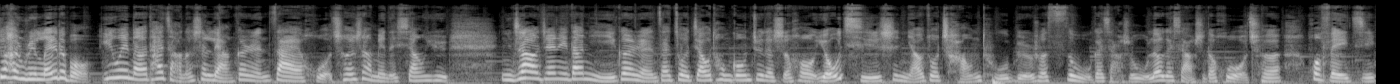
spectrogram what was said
就很 relatable，因为呢，它讲的是两个人在火车上面的相遇。你知道，Jenny，当你一个人在坐交通工具的时候，尤其是你要坐长途，比如说四五个小时、五六个小时的火车或飞机，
